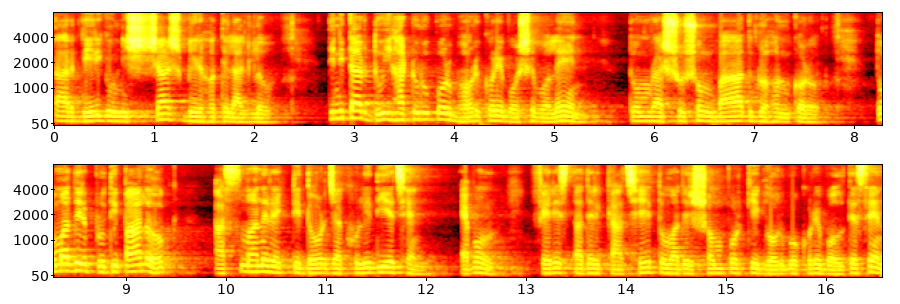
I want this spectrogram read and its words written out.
তার দীর্ঘ নিঃশ্বাস বের হতে লাগল। তিনি তার দুই হাঁটুর উপর ভর করে বসে বলেন, তোমরা সুসংবাদ গ্রহণ করো। তোমাদের প্রতিপালক আসমানের একটি দরজা খুলে দিয়েছেন এবং ফেরেস তাদের কাছে তোমাদের সম্পর্কে গর্ব করে বলতেছেন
